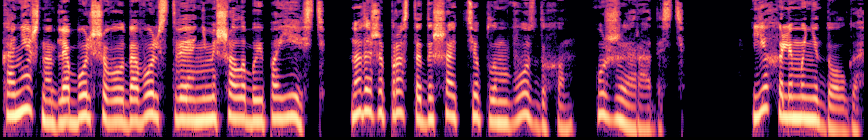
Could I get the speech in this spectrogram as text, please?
Конечно, для большего удовольствия не мешало бы и поесть, но даже просто дышать теплым воздухом — уже радость. Ехали мы недолго.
